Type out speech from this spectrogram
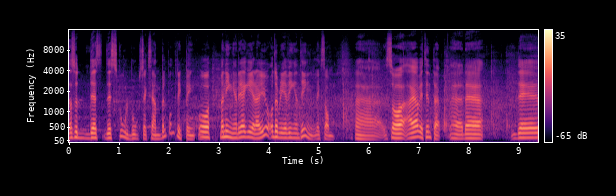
Alltså det, det är skolboksexempel på en tripping. Och, men ingen reagerar ju och det blev ingenting liksom. Eh, så jag vet inte. Det, det,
